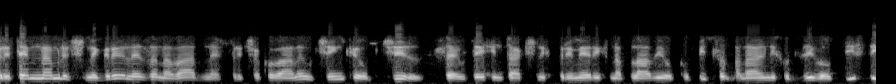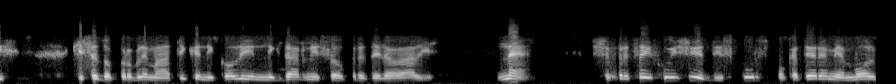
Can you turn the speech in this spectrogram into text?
Pri tem namreč ne gre le za navadne, pričakovane učinke občil, saj v teh in takšnih primerih naplavijo kopico banalnih odzivov tistih, ki se do problematike nikoli in nikdar niso opredeljevali. Ne, še precej hujši je diskurs, po katerem je mol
